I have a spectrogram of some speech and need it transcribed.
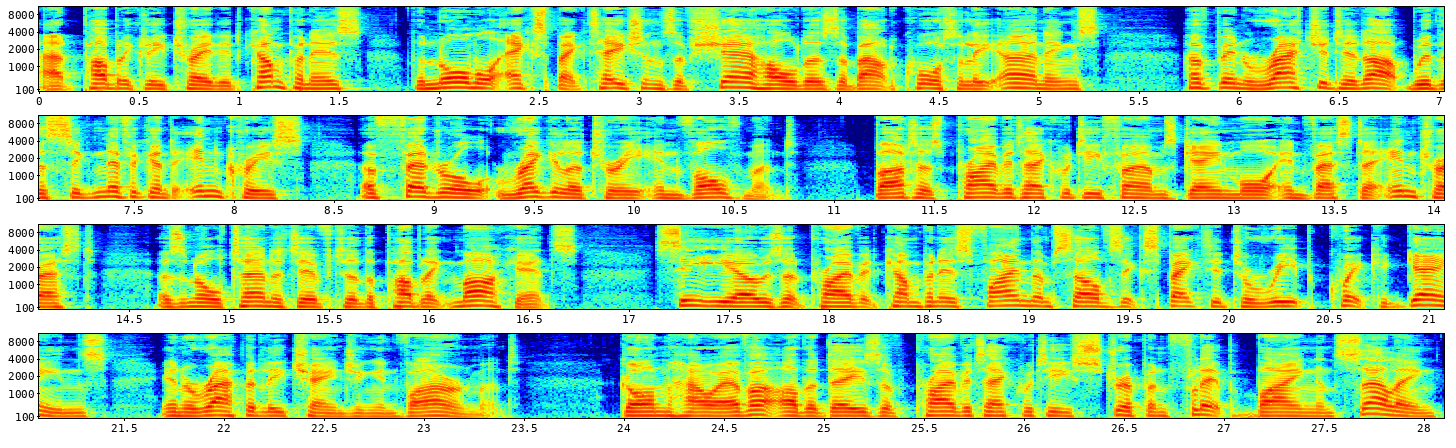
At publicly traded companies, the normal expectations of shareholders about quarterly earnings have been ratcheted up with a significant increase of federal regulatory involvement. But as private equity firms gain more investor interest as an alternative to the public markets, CEOs at private companies find themselves expected to reap quick gains in a rapidly changing environment. Gone, however, are the days of private equity strip and flip buying and selling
